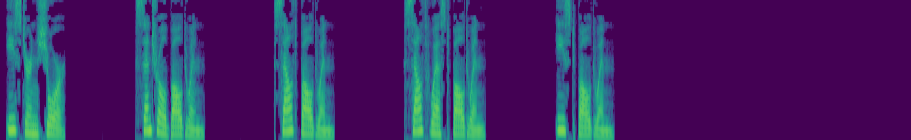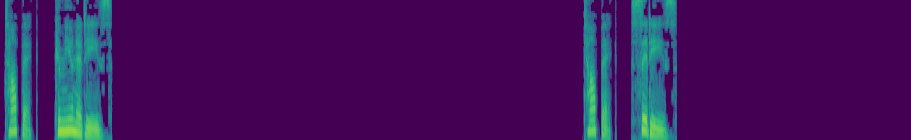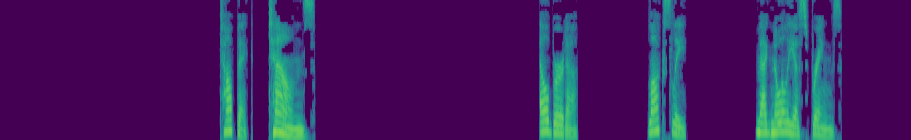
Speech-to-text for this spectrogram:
Eastern Shore, Central Baldwin, South Baldwin, Southwest Baldwin, East Baldwin. Topic: Communities. Topic: Cities. Topic: Towns. Elberta. Loxley Magnolia Springs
